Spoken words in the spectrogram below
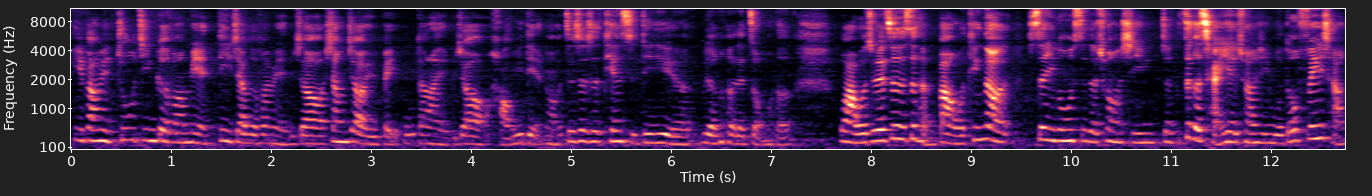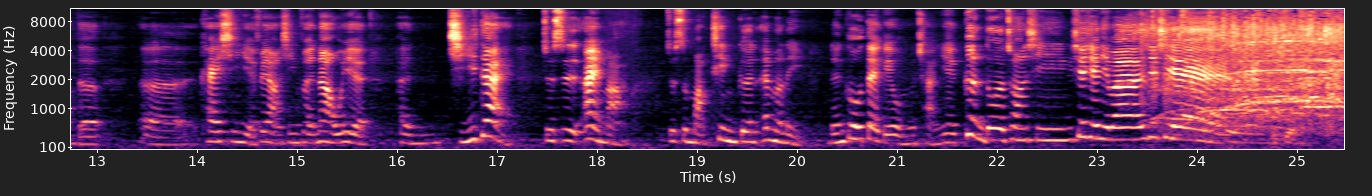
一方面租金各方面地价各方面比较，相较于北部当然也比较好一点哦，这就是天时地利人和的总和，哇，我觉得真的是很棒。我听到生意公司的创新，这这个产业创新，我都非常的呃开心，也非常兴奋。那我也很期待，就是艾玛，就是 Martin 跟 Emily。能够带给我们产业更多的创新，谢谢你们，谢谢。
